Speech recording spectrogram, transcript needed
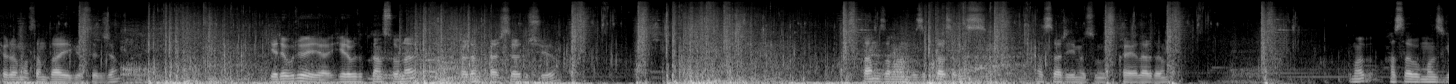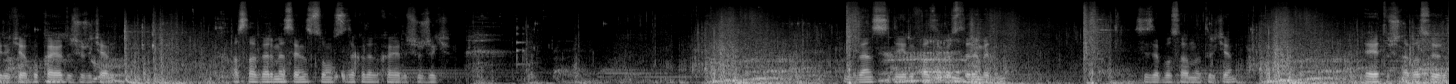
Kör olmasam daha iyi göstereceğim. Yere vuruyor ya. Yere vurduktan sonra yukarıdan taşlara düşüyor. Tam zamanında zıplarsanız hasar yemiyorsunuz kayalardan. Ama hasar bulmanız gerekiyor bu kaya düşürürken. Hasar vermezseniz sonsuza kadar kaya düşürecek. Ben size yeri fazla gösteremedim. Size boss anlatırken. E tuşuna basıyorum.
